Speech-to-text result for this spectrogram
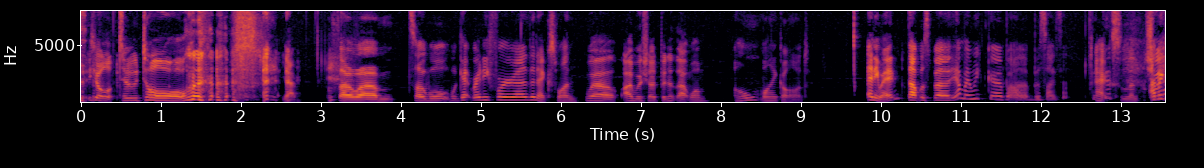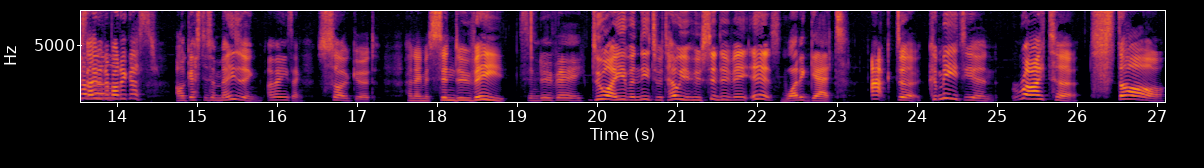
You're too tall. yeah. So um, so we'll we'll get ready for uh, the next one. well, I wish I'd been at that one. Oh my god. Anyway, that was uh, yeah my week. Uh, b- besides that, it's been good. Excellent. Should I'm excited a- about a guest. Our guest is amazing. Amazing. So good. Her name is Sindhu Vee. Sindhu Vee. Do I even need to tell you who Sindhu Vee is? What a get. Actor, comedian, writer, star,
